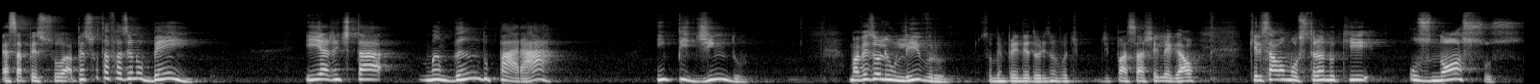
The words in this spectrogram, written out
essa pessoa. A pessoa está fazendo bem e a gente está mandando parar, impedindo. Uma vez eu li um livro sobre empreendedorismo, vou te, passar, achei legal, que eles estavam mostrando que os nossos,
